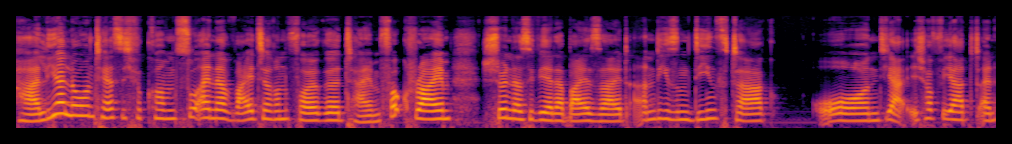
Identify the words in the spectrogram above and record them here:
Hallo und herzlich willkommen zu einer weiteren Folge Time for Crime. Schön, dass ihr wieder dabei seid an diesem Dienstag. Und ja, ich hoffe, ihr hattet ein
